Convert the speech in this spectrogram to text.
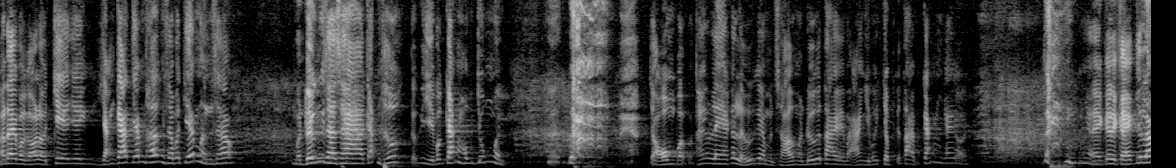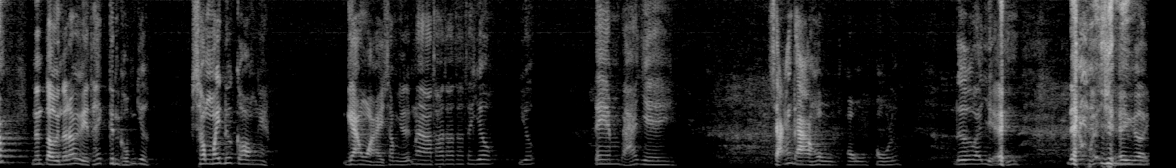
ở đây bà gọi là che dặn cá chém thớt sao bà chém mình sao? Mình đứng xa xa cách thước cái gì bắt cắn không trúng mình. Trộn thấy le cái lưỡi ra mình sợ mình đưa cái tay về bạn gì mà chụp cái tay cắn cái rồi. Này cái này kẹt dữ lắm. Nên từ nó nói vì thấy kinh khủng chưa? Xong mấy đứa con nghe ra ngoài xong rồi nó thôi thôi thôi, thôi vô vô. Đem bả về. Sẵn đà hù hù hù luôn đưa bả về. Đem bả về rồi.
